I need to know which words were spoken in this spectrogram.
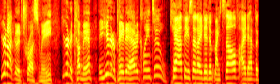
You're not going to trust me. You're going to come in and you're going to pay to have it cleaned too. Kathy said I did it myself. I'd have the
